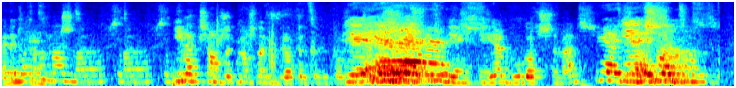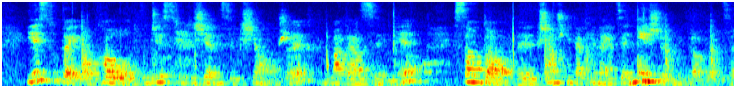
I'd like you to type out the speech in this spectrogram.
elektroniczne. Ile książek można w bibliotece wypożyczyć? Pięknie. Jak długo trzymać? Jest tutaj około 20 tysięcy książek w magazynie. Są to y, książki takie najcenniejsze w bibliotece,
